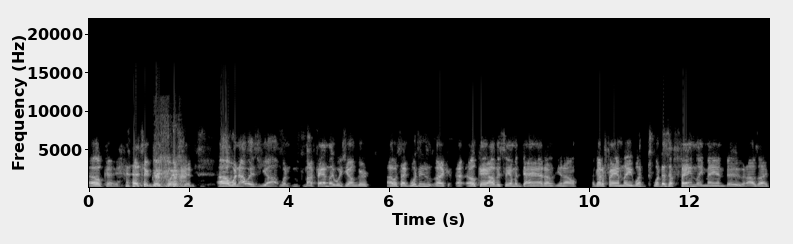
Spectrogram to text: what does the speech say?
Okay, that's a great question. uh, when I was young, when my family was younger, I was like, "What do like?" Uh, okay, obviously I'm a dad. I, you know, I got a family. What what does a family man do? And I was like,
